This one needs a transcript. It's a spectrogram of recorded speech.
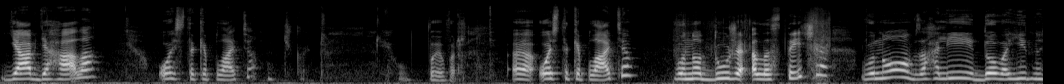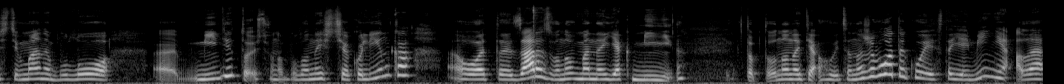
я вдягала ось таке плаття. Чекайте, його виверну. Е, ось таке плаття. Воно дуже еластичне. Воно взагалі до вагітності в мене було е, міді, тобто воно було нижче колінка. От е, зараз воно в мене як міні. Тобто воно натягується на животику і стає міні, але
